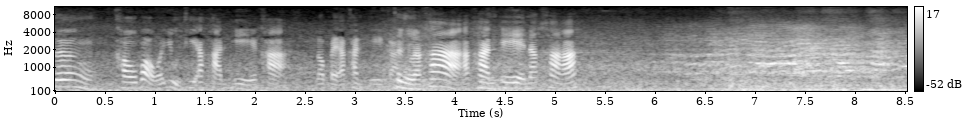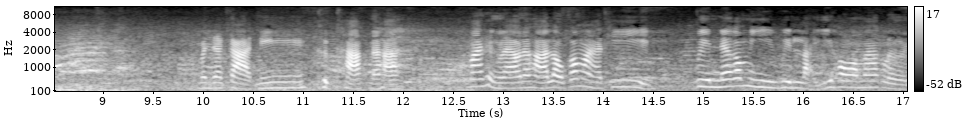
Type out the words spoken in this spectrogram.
ซึ่งเขาบอกว่าอยู่ที่อาคาร A ค่ะ เราไปอาคาร A กัน ถึงแล้วค่ะ อาคาร A นะคะ บรรยากาศนี่คึกคักนะคะ มาถึงแล้วนะคะ เราก็มาที่ วินเนี่ยก็มีวินหลายยี่ห้อมากเลย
